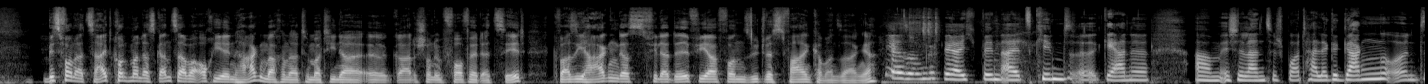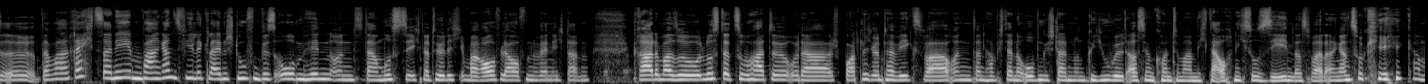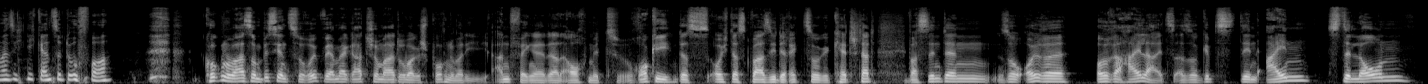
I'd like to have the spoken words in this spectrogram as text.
Bis vor einer Zeit konnte man das Ganze aber auch hier in Hagen machen, hatte Martina äh, gerade schon im Vorfeld erzählt. Quasi Hagen, das Philadelphia von Südwestfalen, kann man sagen, ja? Ja, so ungefähr. Ich bin als Kind äh, gerne am Ischeland zur Sporthalle gegangen und äh, da war rechts daneben waren ganz viele kleine Stufen bis oben hin und da musste ich natürlich immer rauflaufen, wenn ich dann gerade mal so Lust dazu hatte oder sportlich unterwegs war und dann habe ich dann da oben gestanden und gejubelt. Außerdem konnte man mich da auch nicht so sehen. Das war dann ganz okay. Kam man sich nicht ganz so doof vor. Gucken wir mal so ein bisschen zurück. Wir haben ja gerade schon mal drüber gesprochen, über die Anfänge dann auch mit Rocky, dass euch das quasi direkt so gecatcht hat. Was sind denn so eure, eure Highlights? Also gibt's den einen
